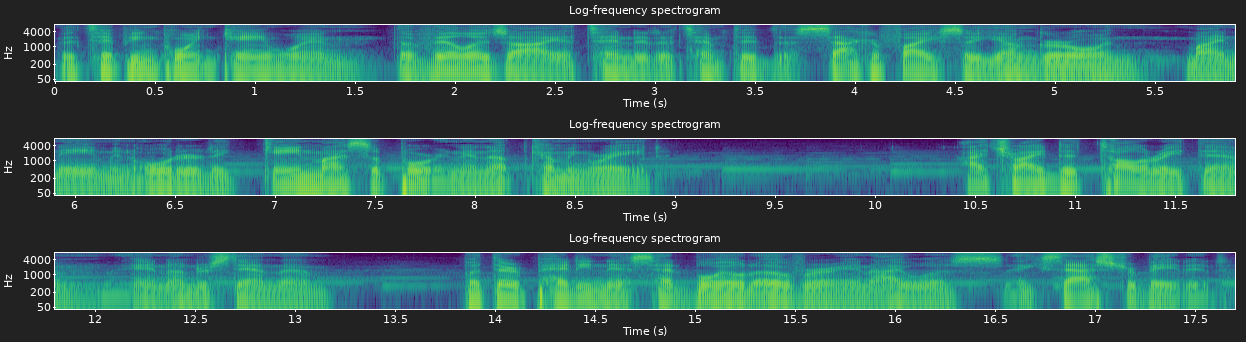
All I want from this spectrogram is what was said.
The tipping point came when the village I attended attempted to sacrifice a young girl in my name in order to gain my support in an upcoming raid. I tried to tolerate them and understand them, but their pettiness had boiled over and I was exacerbated.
